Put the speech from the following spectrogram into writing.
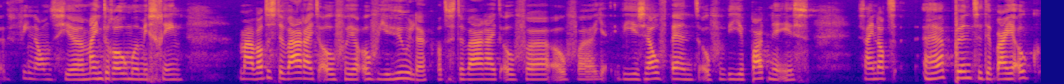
de financiën, mijn dromen misschien. Maar wat is de waarheid over je, over je huwelijk? Wat is de waarheid over, over je, wie je zelf bent, over wie je partner is? Zijn dat hè, punten waar je ook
